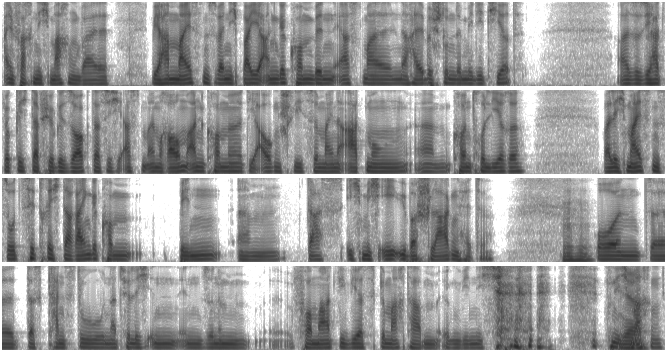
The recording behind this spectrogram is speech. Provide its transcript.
einfach nicht machen, weil wir haben meistens, wenn ich bei ihr angekommen bin, erstmal eine halbe Stunde meditiert. Also sie hat wirklich dafür gesorgt, dass ich erstmal im Raum ankomme, die Augen schließe, meine Atmung ähm, kontrolliere, weil ich meistens so zittrig da reingekommen bin, ähm, dass ich mich eh überschlagen hätte. Mhm. Und äh, das kannst du natürlich in, in so einem äh, Format, wie wir es gemacht haben, irgendwie nicht, nicht ja. machen.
